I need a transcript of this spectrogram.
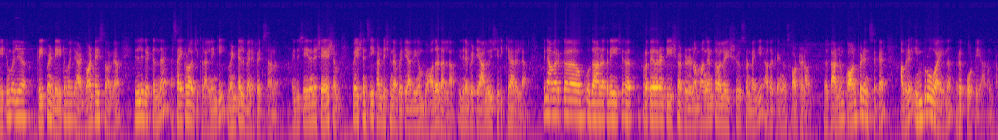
ഏറ്റവും വലിയ ട്രീറ്റ്മെന്റ് ഏറ്റവും വലിയ അഡ്വാന്റേജ് എന്ന് പറഞ്ഞാൽ ഇതിൽ കിട്ടുന്ന സൈക്കോളജിക്കൽ അല്ലെങ്കിൽ മെന്റൽ ബെനിഫിറ്റ്സ് ആണ്. ഇത് ചെയ്തതിന് ശേഷം പേഷ്യൻസ് ഈ കണ്ടീഷനെ പറ്റി അധികം ബോധഡ് അല്ല. ഇതിനെപ്പറ്റി ആലോചിച്ചിരിക്കാറില്ല. പിന്നെ അവർക്ക് ഉദാഹരണത്തിന് ഈ പ്രത്യേകതരം ടീ ഷർട്ട് ഇടണം അങ്ങനത്തെ വല്ല ഇഷ്യൂസ് ഉണ്ടെങ്കിൽ അതൊക്കെ അങ്ങ് സോർട്ടഡ് ആവും. അത് കാരണം കോൺഫിഡൻസ് ഒക്കെ അവർ ഇമ്പ്രൂവ് ആയി റിപ്പോർട്ട് ചെയ്യാറുണ്ട്.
